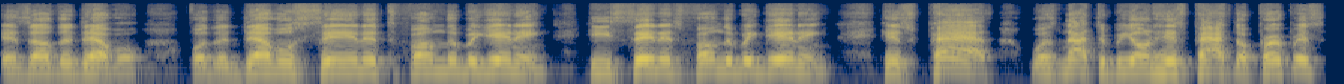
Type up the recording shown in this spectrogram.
is of the devil. For the devil sinneth from the beginning. He sinned from the beginning. His path was not to be on his path of purpose,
